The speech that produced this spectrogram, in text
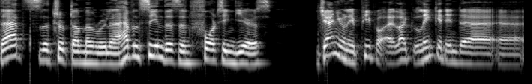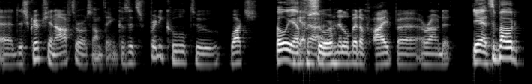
That's a trip down memory lane. I haven't seen this in 14 years. Genuinely, people uh, like link it in the uh, description after or something because it's pretty cool to watch. Oh yeah, for sure. A little bit of hype uh, around it. Yeah, it's about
